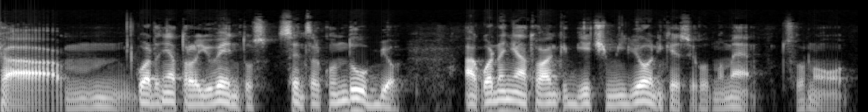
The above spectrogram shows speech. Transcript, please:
ha guadagnato la Juventus senza alcun dubbio, ha guadagnato anche 10 milioni che secondo me sono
